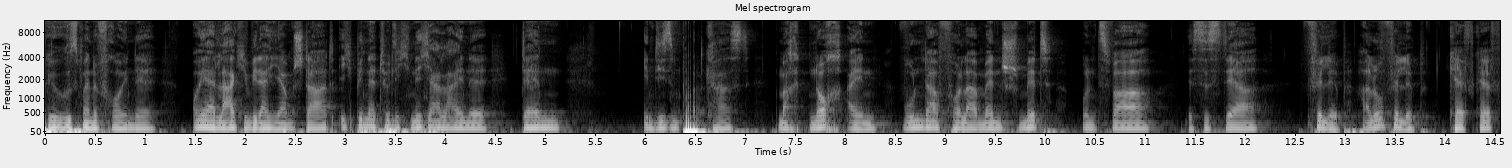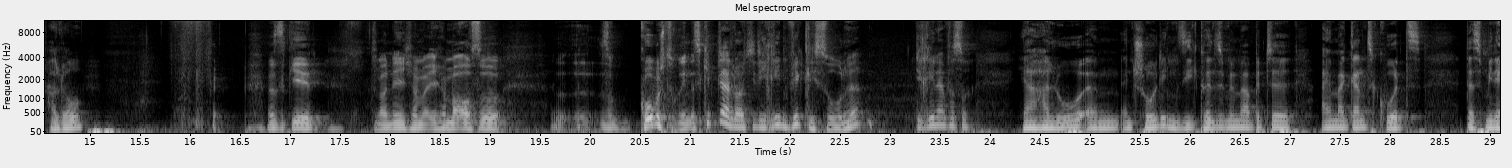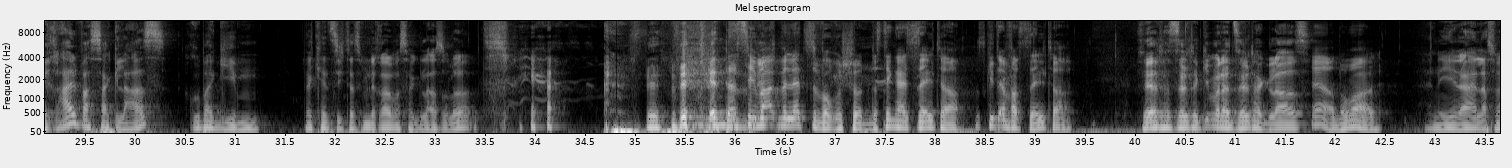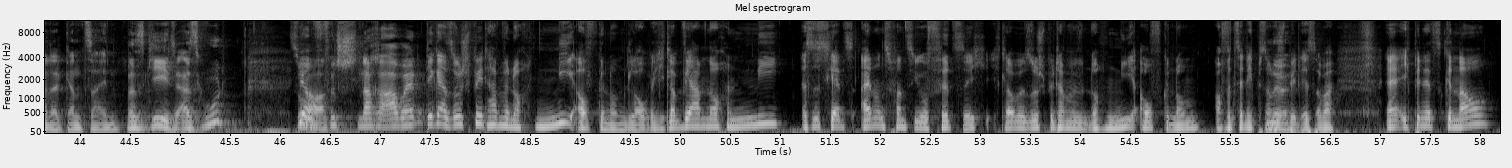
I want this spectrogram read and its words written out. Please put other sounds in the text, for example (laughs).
Grüß, meine Freunde. Euer Laki wieder hier am Start. Ich bin natürlich nicht alleine, denn in diesem Podcast macht noch ein wundervoller Mensch mit. Und zwar ist es der Philipp. Hallo Philipp. Kev, Kev, hallo. Was geht? Oh nee, ich hör mal, ich hör mal auf, so, so komisch zu reden. Es gibt ja Leute, die reden wirklich so, ne? Die reden einfach so, ja, hallo, ähm, entschuldigen Sie, können Sie mir mal bitte einmal ganz kurz das Mineralwasserglas rübergeben? Wer kennt sich das Mineralwasserglas, oder? Ja. (laughs) wer, wer kennt Das Thema hatten wir letzte Woche schon. Das Ding heißt Selta. Es gibt einfach Selta. Ja, das Zelda, gib mal das Zelda-Glas. Ja, normal. Nee, da lassen wir das ganz sein. Was geht? Alles gut? So Ja. frisch nach der Arbeit? Digga, so spät haben wir noch nie aufgenommen, glaube ich. Ich glaube, wir haben noch nie. Es ist jetzt 21.40 Uhr. Ich glaube, so spät haben wir noch nie aufgenommen. Auch wenn es ja nicht besonders Nö. spät ist. Aber äh, ich bin jetzt genau.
